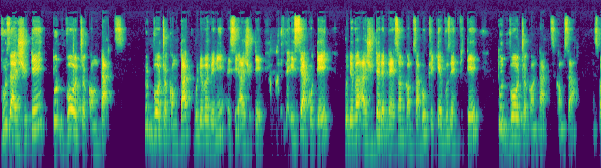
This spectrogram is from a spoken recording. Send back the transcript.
vous ajoutez tout votre contact. Tout votre contact, vous devez venir ici ajouter. Ici à côté, vous devez ajouter des personnes comme ça. Vous cliquez, vous invitez tout votre contact comme ça. N'est-ce?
